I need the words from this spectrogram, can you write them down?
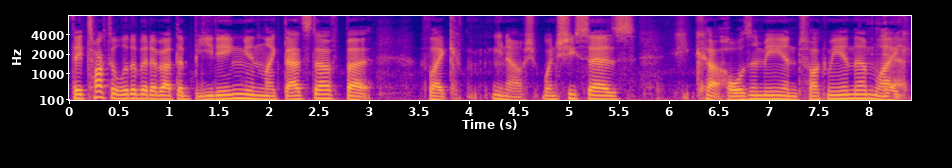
they talked a little bit about the beating and like that stuff but like you know when she says he cut holes in me and fuck me in them like Yeah.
